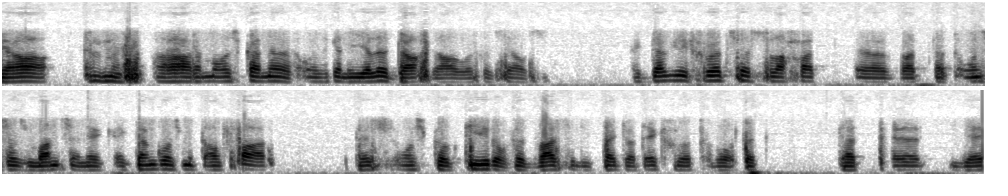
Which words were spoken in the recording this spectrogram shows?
Ja Ah, ons kan ons kan die hele dag daaroor gesels. Ek dink die grootste slaggat uh, wat wat ons as mans en ek ek dink ons moet aanvaar dis ons kultuur of dit was in die tyd wat ek groot geword het dat uh, jy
